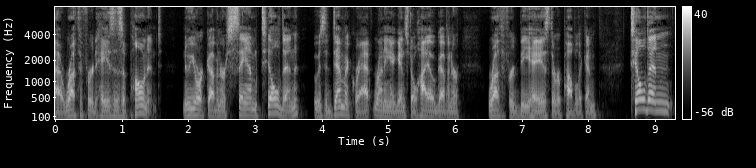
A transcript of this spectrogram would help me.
uh, Rutherford Hayes' opponent, New York Governor Sam Tilden, who is a Democrat running against Ohio Governor Rutherford B. Hayes, the Republican. Tilden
